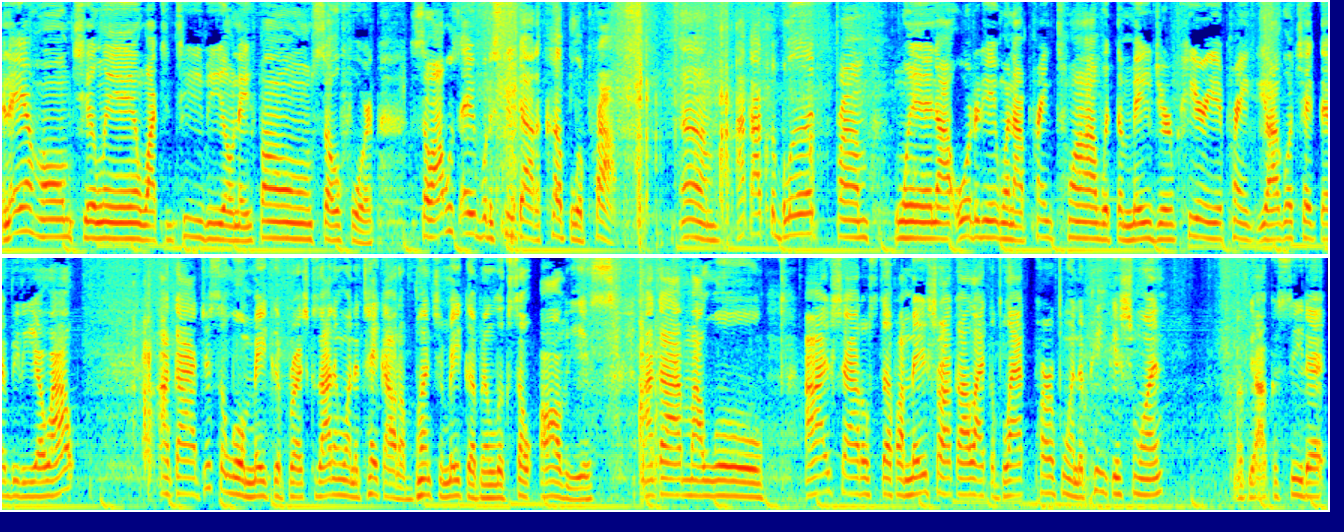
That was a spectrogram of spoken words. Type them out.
And they at home chilling, watching TV on their phone, so forth. So I was able to sneak out a couple of props. Um, I got the blood from when I ordered it when I pranked Twan with the major period prank. Y'all go check that video out. I got just a little makeup brush because I didn't want to take out a bunch of makeup and look so obvious. I got my little eyeshadow stuff. I made sure I got like a black, purple, and a pinkish one. I don't know if y'all can see that.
